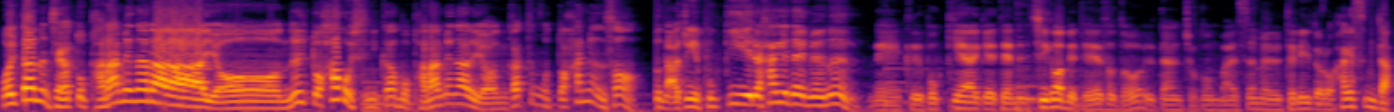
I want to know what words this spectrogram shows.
뭐 일단은 제가 또 바람의 나라 연을 또 하고 있으니까 뭐 바람의 나라 연 같은 것도 하면서 또 나중에 복귀를 하게 되면은 네 그 복귀하게 되는 직업에 대해서도 일단 조금 말씀을 드리도록 하겠습니다.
